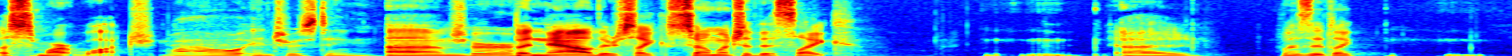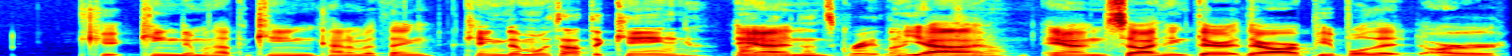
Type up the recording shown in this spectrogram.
a smartwatch. Wow, interesting. Um, Sure. But now there's like so much of this, like, uh, was it like ki- kingdom without the king kind of a thing? Kingdom without the king. And that's great language. Yeah. and so I think there there are people that are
